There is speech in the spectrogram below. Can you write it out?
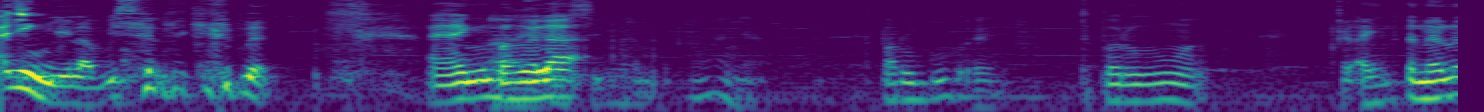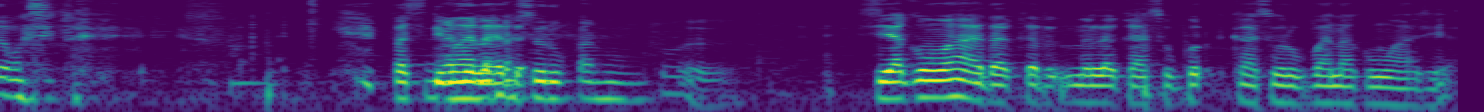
anjing lila bisa mikirna aing baheula Ah, iya sih, man. namanya parugu eh. Teparu mah. Aing tenel masih. Pas di mana kesurupan hungkul si aku mah ada ke nela kasupur kasurupan aku mah sia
